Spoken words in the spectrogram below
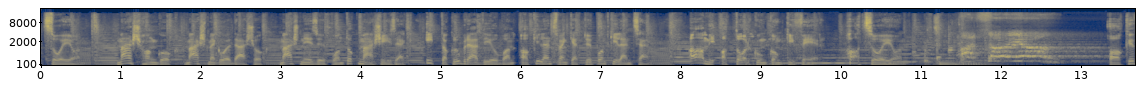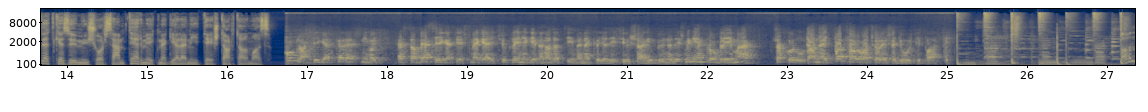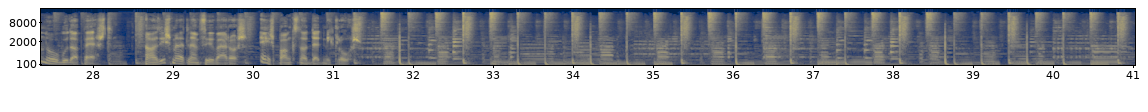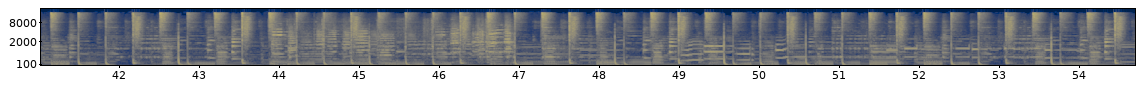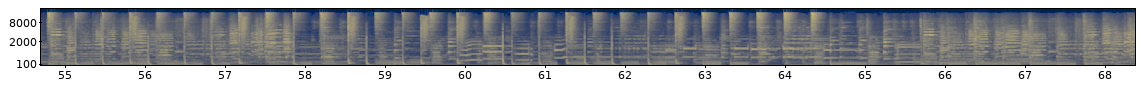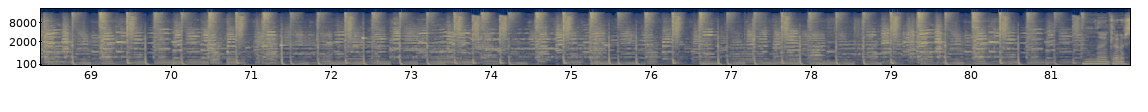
hadd szóljon! Más hangok, más megoldások, más nézőpontok, más ízek. Itt a Klubrádióban a 92.9-en. Ami a torkunkon kifér. Hadd szóljon! Hadd szóljon! A következő műsorszám termék megjelenítést tartalmaz. Foglak téged keresni, hogy ezt a beszélgetést megejtsük, lényegében az a címe neki, hogy az ifjúsági bűnözés, meg ilyen problémák, és akkor utána egy pacalvacsora és egy ultiparti. Annó Budapest, az ismeretlen főváros és Punks Miklós.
